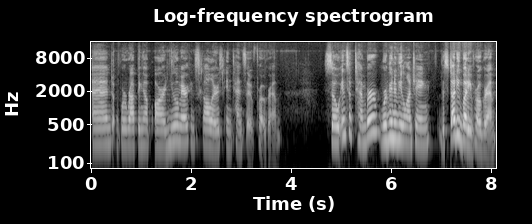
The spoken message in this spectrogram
and we're wrapping up our New American Scholars Intensive program. So in September, we're going to be launching the Study Buddy program,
